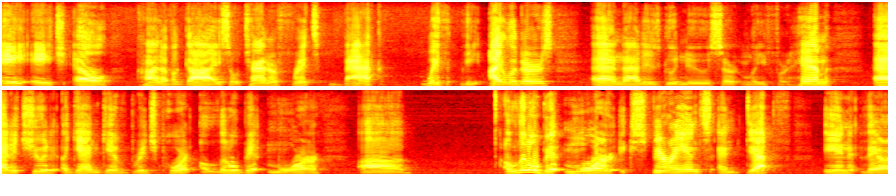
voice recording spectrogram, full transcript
AHL kind of a guy. So Tanner Fritz back with the Islanders, and that is good news certainly for him. And it should again give Bridgeport a little bit more, uh, a little bit more experience and depth in their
